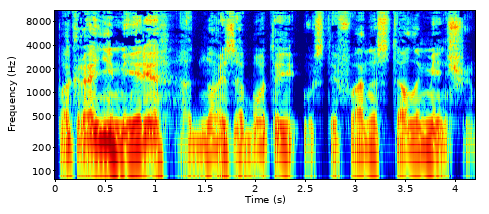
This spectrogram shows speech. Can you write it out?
По крайней мере, одной заботой у Стефана стало меньше.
